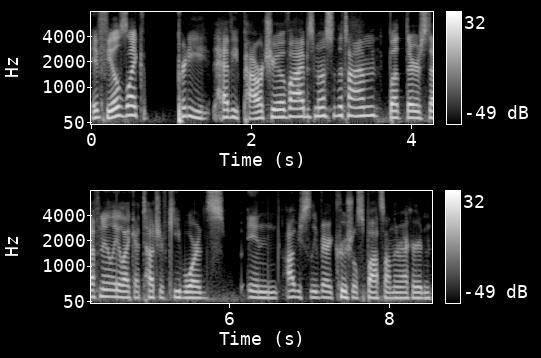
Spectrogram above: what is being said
It feels like pretty heavy power trio vibes most of the time, but there's definitely like a touch of keyboards in obviously very crucial spots on the record.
